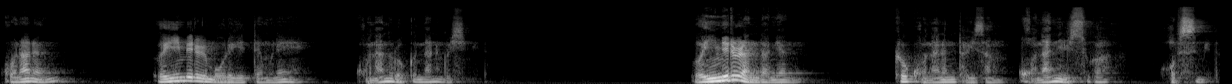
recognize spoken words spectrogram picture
고난은 의미를 모르기 때문에 고난으로 끝나는 것입니다. 의미를 안다면 그 고난은 더 이상 고난일 수가 없습니다.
